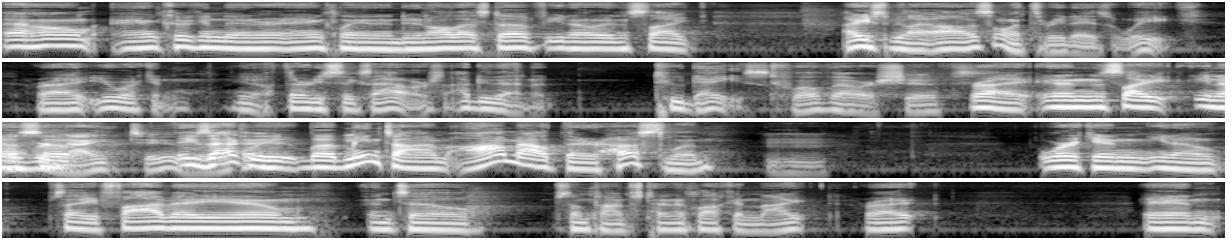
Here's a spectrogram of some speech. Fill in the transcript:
at home and cooking dinner and cleaning and doing all that stuff, you know, and it's like, I used to be like, oh, it's only three days a week, right? You're working, you know, 36 hours. I do that in a, two days. Twelve hour shifts. Right. And it's like, you know, so- Overnight, too, Exactly. But meantime, I'm out there hustling, mm-hmm. working, you know, say 5 a.m. until sometimes 10 o'clock at night. Right. And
